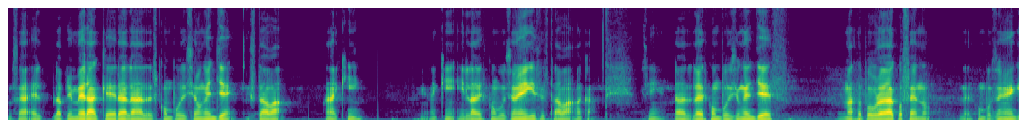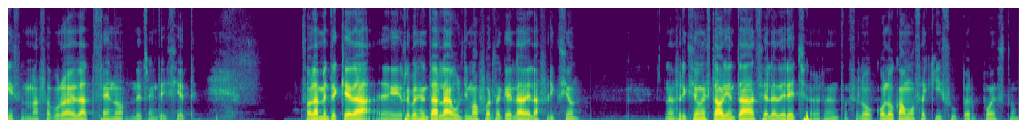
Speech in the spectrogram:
O sea, la primera que era la descomposición en Y estaba aquí aquí y la descomposición X estaba acá ¿sí? la, descomposición en Y es masa por gravedad coseno la descomposición en X masa por gravedad seno de 37 solamente queda eh, representar la última fuerza que es la de la fricción. La fricción está orientada hacia la derecha entonces lo colocamos aquí superpuesto.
